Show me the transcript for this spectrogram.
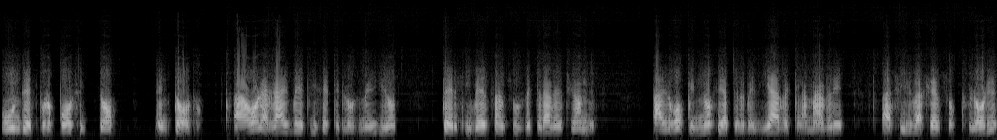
un despropósito en todo. Ahora Galvez dice que los medios tergiversan sus declaraciones, algo que no se atrevería a reclamarle a Silva Gerso Flores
